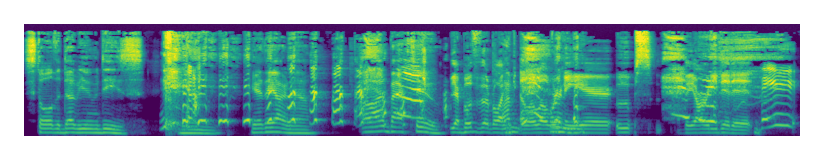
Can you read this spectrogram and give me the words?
stole the WMDs. And here they are now. Oh, I'm back too. yeah, both of them are like, I'm "LOL, we're horny. here." Oops, they already did it. They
